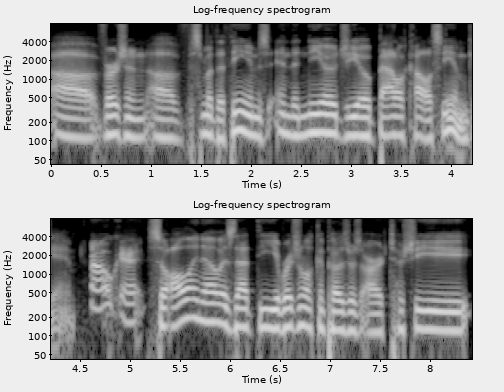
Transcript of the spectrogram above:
uh, version of some of the themes in the Neo Geo Battle Coliseum game. Okay. So all I know is that the original composers are Toshi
